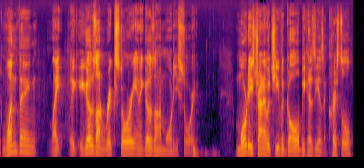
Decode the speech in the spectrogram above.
One thing, like, like it goes on Rick's story and it goes on a Morty story. Morty's trying to achieve a goal because he has a crystal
